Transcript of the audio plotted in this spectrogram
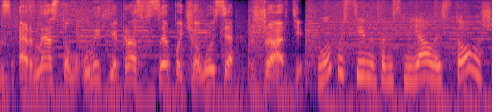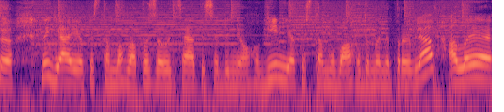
з Ернестом у них якраз все почалося з жартів. Ми постійно там сміялись з того, що ну я якось там могла позалицятися до нього. Він якось там увагу до мене проявляв. Але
